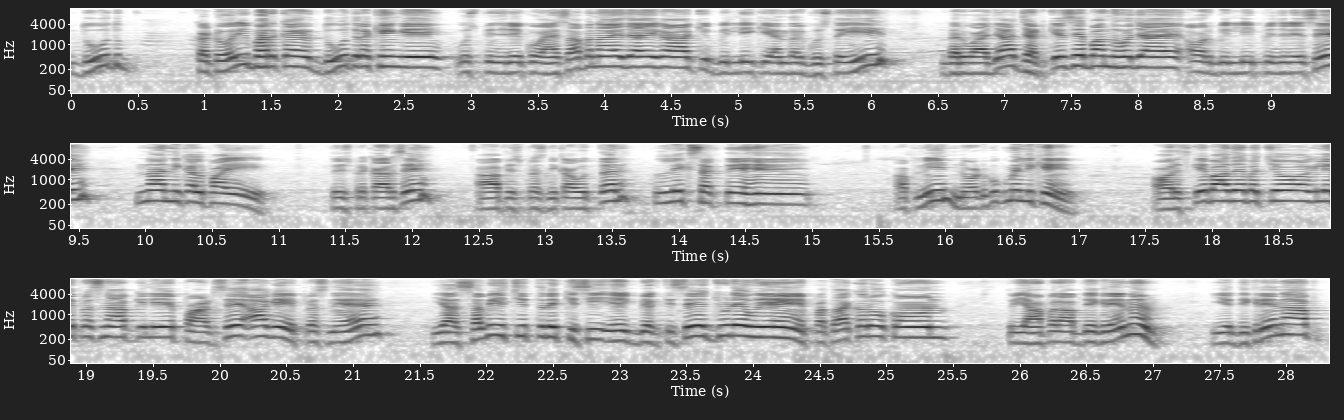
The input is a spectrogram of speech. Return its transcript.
दूध, कटोरी भरकर दूध रखेंगे। उस पिंजरे को ऐसा बनाया जाएगा कि बिल्ली के अंदर घुसते ही दरवाज़ा झटके से बंद हो जाए और बिल्ली पिंजरे से ना निकल पाए। तो इस प्रकार से आप इस प्रश्न का उत्तर लिख सकते हैं। अपनी नोटबुक में लिखें। और इसके बाद है बच्चों, अगले प्रश्न आपके लिए पाठ से आगे प्रश्न है। यह सभी चित्र किसी एक व्यक्ति से जुड़े हुए हैं। पता करो कौन? तो यहाँ पर आप देख रहे हैं ना, ये दिख रहे हैं ना आप,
